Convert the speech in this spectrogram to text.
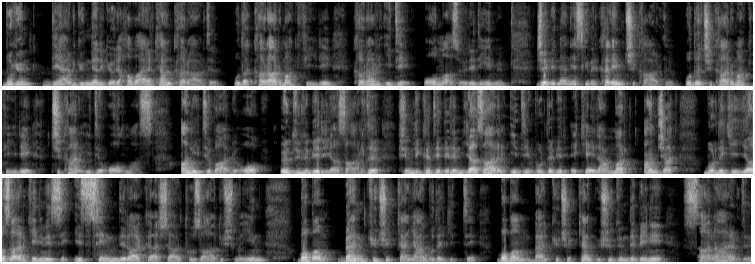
Bugün diğer günlere göre hava erken karardı. Bu da kararmak fiili karar idi olmaz öyle değil mi? Cebinden eski bir kalem çıkardı. Bu da çıkarmak fiili çıkar idi olmaz. An itibariyle o ödüllü bir yazardı. Şimdi dikkat edelim yazar idi. Burada bir ek eylem var. Ancak buradaki yazar kelimesi isimdir arkadaşlar tuzağa düşmeyin. Babam ben küçükken yani bu da gitti. Babam ben küçükken üşüdüğümde beni sarardı.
